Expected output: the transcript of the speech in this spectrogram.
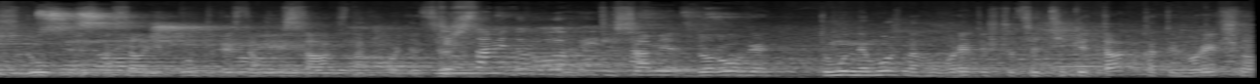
доступність, населені пункти десь там в лісах знаходяться Ті ж самі дороги. ті самі дороги, тому не можна говорити, що це тільки так категорично.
